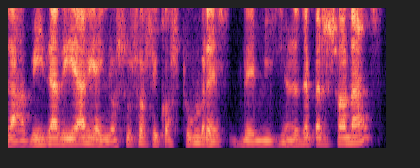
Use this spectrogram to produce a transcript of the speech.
la vida diaria y los usos y costumbres de millones de personas,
